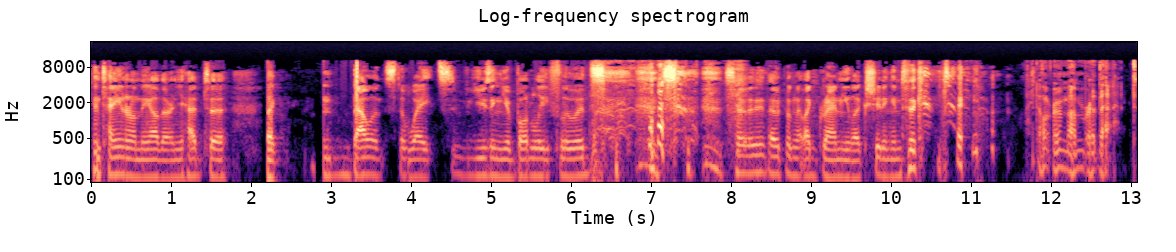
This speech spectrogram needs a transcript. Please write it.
container on the other and you had to like balance the weights using your bodily fluids. so, so they were talking about like Granny like shitting into the container. I don't remember that.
